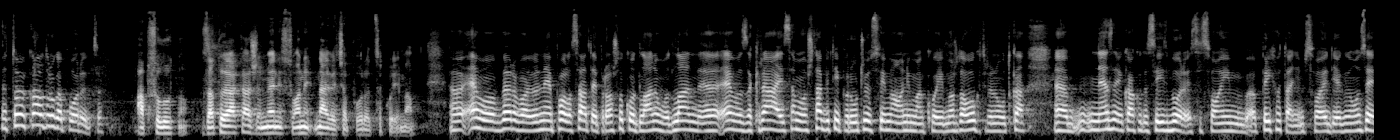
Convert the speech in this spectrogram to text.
Da, to je kao druga porodica. Apsolutno. Zato ja kažem, meni su oni najveća porodica koju imam. E, evo, verovo ili ne, pola sata je prošlo kod dlanom od dlan. E, evo, za kraj, samo šta bi ti poručio svima onima koji možda ovog trenutka e, ne znaju kako da se izbore sa svojim prihvatanjem svoje dijagnoze,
